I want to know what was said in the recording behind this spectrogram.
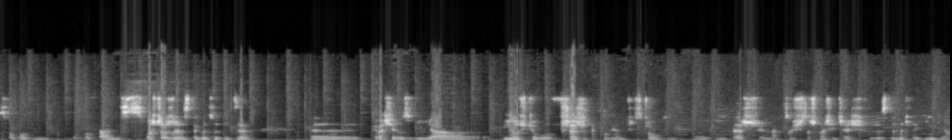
swobodnie World of Tanks. Zwłaszcza, że z tego co widzę, gra się rozwija ilościowo wszerzy, tak powiem, przez czołgi no i też jednak coś zaczyna się dziać z tym matchmakingiem.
